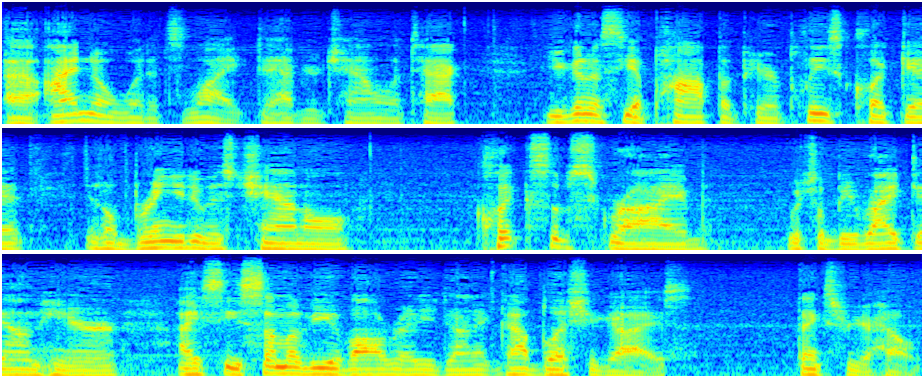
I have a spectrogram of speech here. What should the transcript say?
uh, I know what it's like to have your channel attacked. You're going to see a pop up here. Please click it. It'll bring you to his channel. Click subscribe which will be right down here. I see some of you have already done it. God bless you guys. Thanks for your help.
